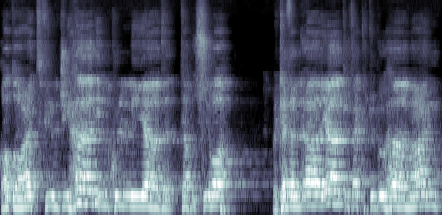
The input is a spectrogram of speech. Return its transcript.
قطعت في الجهاد الكليات التبصرة. وكذا الآيات فاكتبها معا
